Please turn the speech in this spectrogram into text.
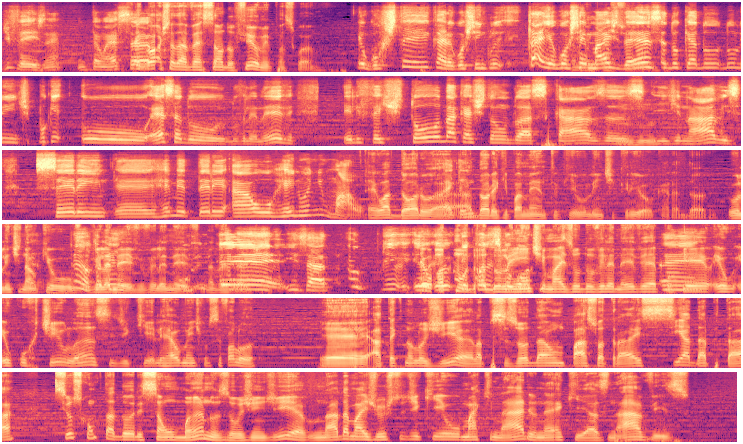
de vez, né? Então essa Você gosta da versão do filme, Pascoal? Eu gostei, cara. Eu gostei, inclu... tá eu gostei Também mais gostei. dessa do que a do, do Lynch, porque o essa do, do Villeneuve ele fez toda a questão das casas Uhum. e de naves serem é, remeterem ao reino animal. É, Eu adoro, a- então- adoro o equipamento que o Lynch criou, cara. Adoro. O Lynch não, que o, Não, o Villeneuve, o Villeneuve, na verdade. É, exato. Eu, eu, Eu, eu, eu, amo do, do. Lynch, mas o do Villeneuve é porque eu, eu curti o lance de que ele realmente, como você falou, é, a tecnologia ela precisou dar um passo atrás, se adaptar. Se os computadores são humanos hoje em dia, nada mais justo de que o maquinário, né, que as naves,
